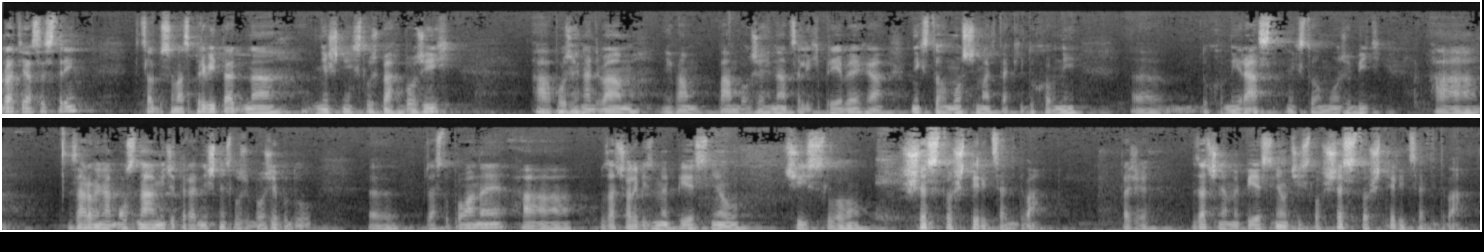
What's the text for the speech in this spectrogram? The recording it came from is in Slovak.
Ráno, bratia a sestry. Chcel by som vás privítať na dnešných službách Božích a požehnať vám, nech vám Pán Boh žehná celých priebeh a nech z toho môžete mať taký duchovný, uh, duchovný rast, nech z toho môže byť. A zároveň nám oznámiť, že teda dnešné služby Bože budú uh, zastupované a začali by sme piesňou číslo 642. Takže Začíname piesňou číslo 642.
